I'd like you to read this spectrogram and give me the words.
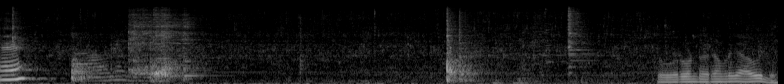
ഏ? ചോറ് കൊണ്ടുവരുമ്പോഴേക്കും ആവില്ലേ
